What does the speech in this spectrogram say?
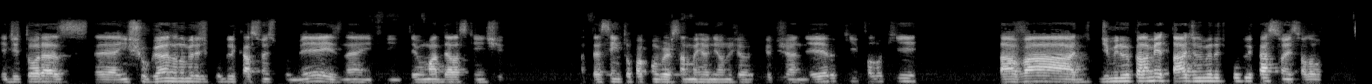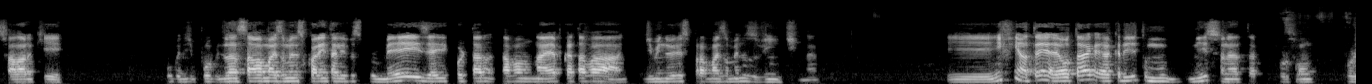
editoras é, enxugando o número de publicações por mês, né? Enfim, tem uma delas que a gente até sentou para conversar numa reunião no Rio de Janeiro que falou que tava diminuiu pela metade o número de publicações. Falou, falaram que lançava mais ou menos 40 livros por mês e aí cortaram, tava, na época tava diminuindo isso para mais ou menos 20, né? E, enfim, até eu até acredito nisso, né? Até por, por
